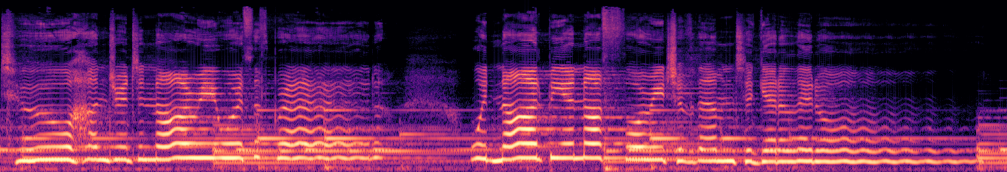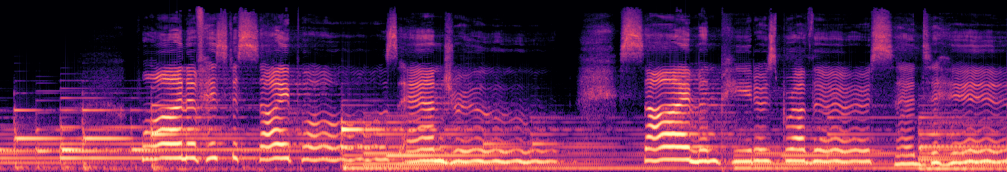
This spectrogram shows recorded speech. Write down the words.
Two hundred denarii worth of bread would not be enough for each of them to get a little one of his disciples, Andrew, Simon Peter's brother, said to him,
